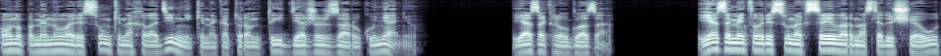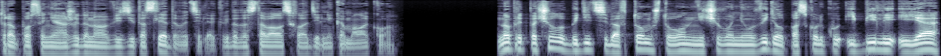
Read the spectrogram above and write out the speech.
он упомянул о рисунке на холодильнике, на котором ты держишь за руку няню. Я закрыл глаза. Я заметил рисунок Сейлор на следующее утро после неожиданного визита следователя, когда доставал из холодильника молоко но предпочел убедить себя в том, что он ничего не увидел, поскольку и Билли, и я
